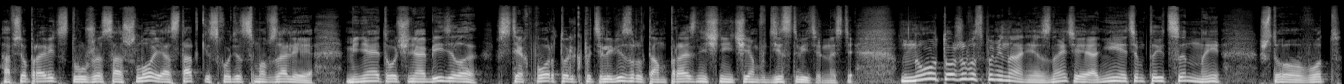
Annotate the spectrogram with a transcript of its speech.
а все правительство уже сошло, и остатки сходят с мавзолея. Меня это очень обидело. С тех пор только по телевизору там праздничнее, чем в действительности. Ну, тоже воспоминания, знаете, они этим-то и ценны, что вот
